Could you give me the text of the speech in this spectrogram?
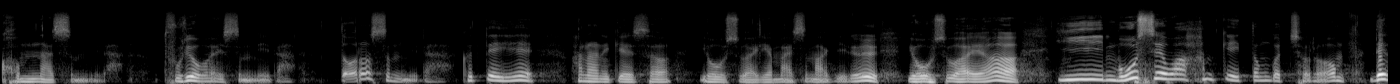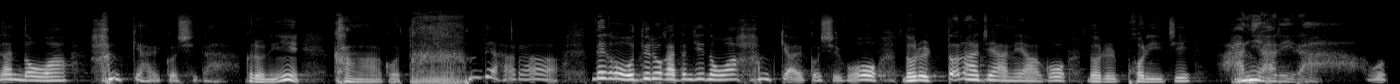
겁났습니다. 두려워했습니다. 떨었습니다. 그때에 하나님께서 여호수아에게 말씀하기를 여호수아야 이 모세와 함께 있던 것처럼 내가 너와 함께 할 것이다. 그러니 강하고 담대하라. 내가 어디로 가든지 너와 함께 할 것이고 너를 떠나지 아니하고 너를 버리지 아니하리라 하고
